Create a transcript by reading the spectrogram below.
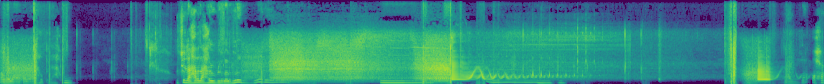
Hopla hopla hopla hu. Uçula hopla hopla Allah aha.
